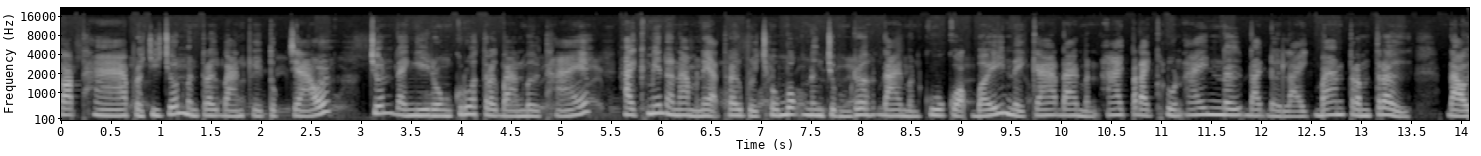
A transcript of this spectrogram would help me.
កាសថាប្រជាជនមិនត្រូវបានគេទុកចោល ជនដែលងាយរងគ្រោះត្រូវបានមើលថែហើយគ្មាននរណាម្នាក់ត្រូវប្រឈមមុខនឹងជំរើសដែលមិនគួរគប្បីនៃការដែលមិនអាចផ្ដាច់ខ្លួនឯងនៅដាច់ដោយឡែកបានត្រឹមត្រូវដោយ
